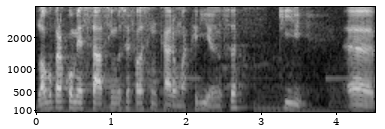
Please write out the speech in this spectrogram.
Logo para começar, assim, você fala assim, cara, uma criança que é,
